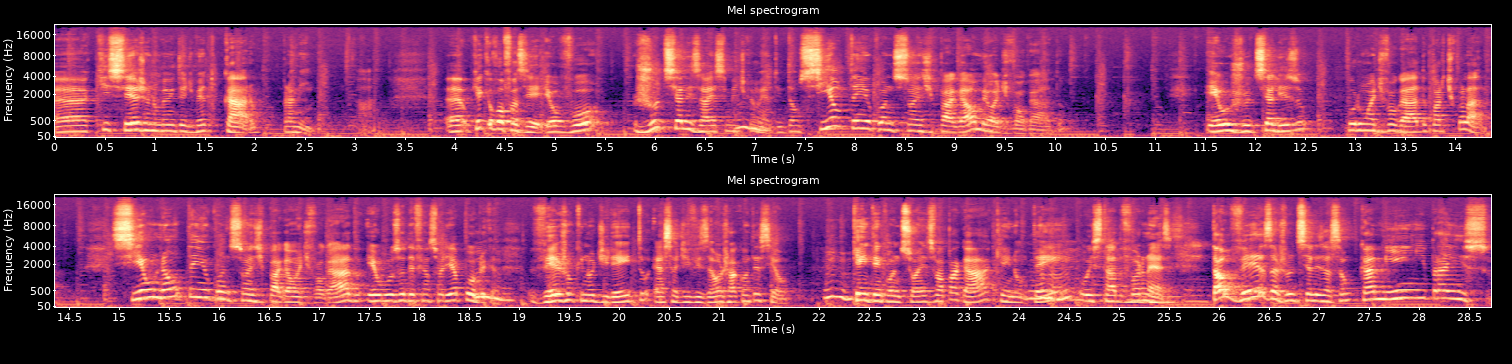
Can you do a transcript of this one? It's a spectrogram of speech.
é, que seja, no meu entendimento, caro para mim. tá? É, o que, que eu vou fazer? Eu vou judicializar esse medicamento. Então, se eu tenho condições de pagar o meu advogado, eu judicializo por um advogado particular. Se eu não tenho condições de pagar um advogado, eu uso a defensoria pública. Vejam que no direito essa divisão já aconteceu. Quem tem condições vai pagar, quem não tem, o Estado fornece. Talvez a judicialização caminhe para isso.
